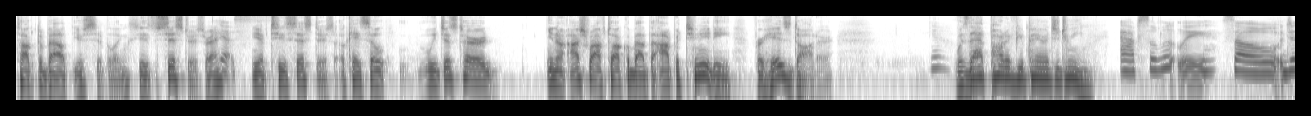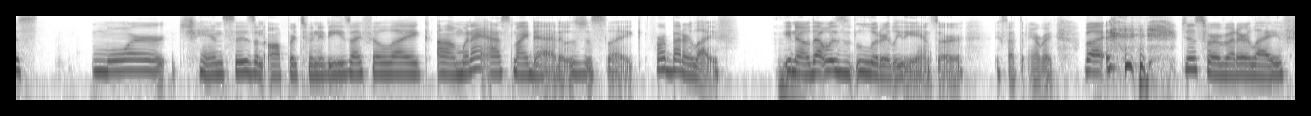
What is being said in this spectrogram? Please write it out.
talked about your siblings, your sisters, right? Yes. You have two sisters. Okay, so we just heard, you know, Ashraf talk about the opportunity for his daughter. Yeah. Was that part of your parents' dream? Absolutely. So just more chances and opportunities. I feel like um, when I asked my dad, it was just like for a better life. You know, that was literally the answer, except in Arabic, but just for a better life.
